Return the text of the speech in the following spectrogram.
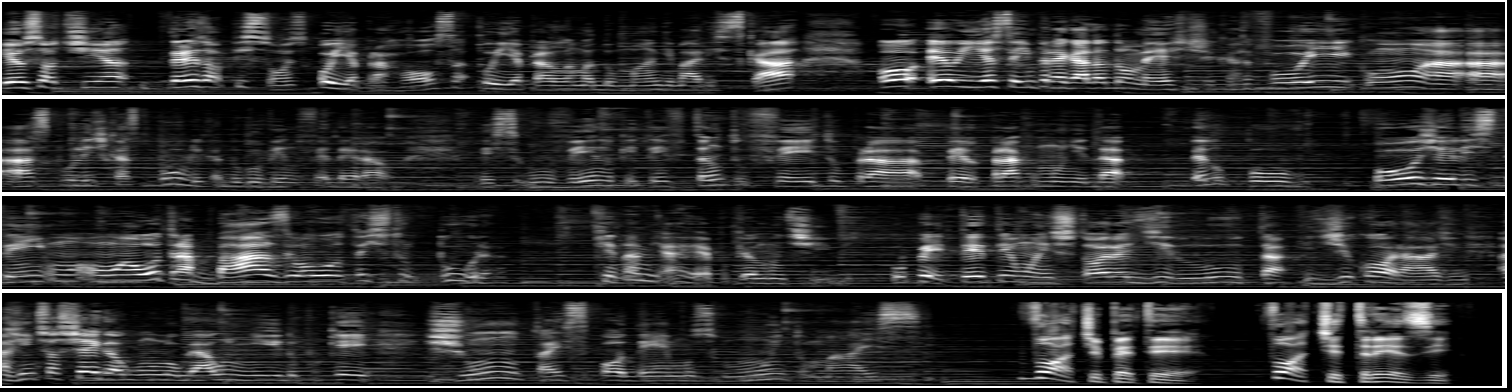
Eu só tinha três opções: ou ia para a roça, ou ia para a lama do mangue mariscar, ou eu ia ser empregada doméstica. Foi com a, a, as políticas públicas do governo federal, desse governo que teve tanto feito para a comunidade, pelo povo. Hoje eles têm uma, uma outra base, uma outra estrutura que na minha época eu não tive. O PT tem uma história de luta e de coragem. A gente só chega a algum lugar unido porque juntas podemos muito mais. Vote PT. Vote 13.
